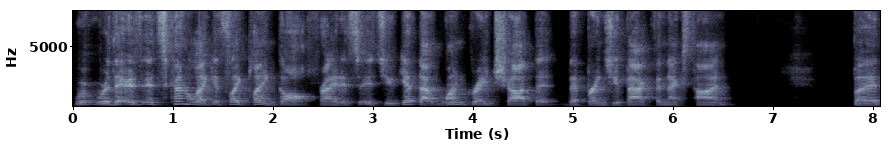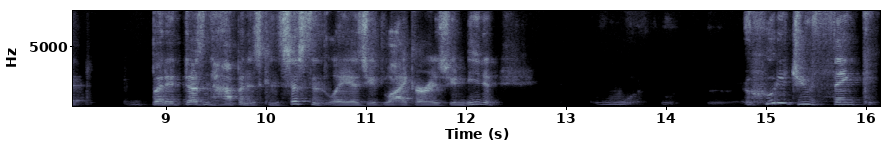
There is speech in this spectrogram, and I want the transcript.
we're, we're there. It's, it's kind of like it's like playing golf, right? It's it's you get that one great shot that that brings you back the next time, but but it doesn't happen as consistently as you'd like or as you needed. Who did you think,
